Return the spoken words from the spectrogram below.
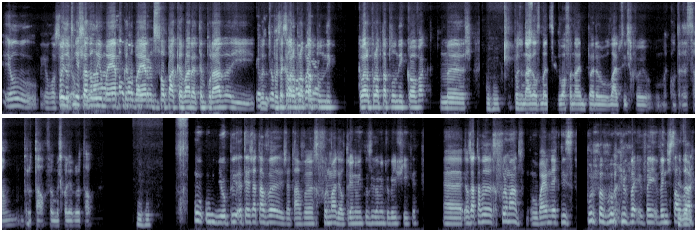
ele, ele, pois, eu tinha estado ali uma época no Bayern só para acabar a temporada e ele, depois acabaram por, optar pelo Nick, acabaram por optar pelo Nick Kovac, mas uhum. depois o Nagelsmann se do Offenheim para o Leipzig, que foi uma contratação brutal, foi uma escolha brutal. Uhum. O, o Jupp até já estava já estava reformado, ele treinou inclusivamente o Benfica Uh, ele já estava reformado. O Bayern é que disse: por favor, vem-nos vem, vem salvar.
